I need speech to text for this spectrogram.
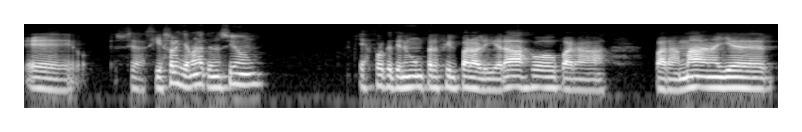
eh, o sea, si eso les llama la atención, es porque tienen un perfil para liderazgo, para, para manager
